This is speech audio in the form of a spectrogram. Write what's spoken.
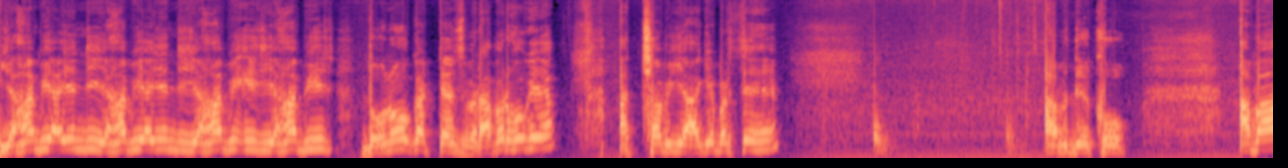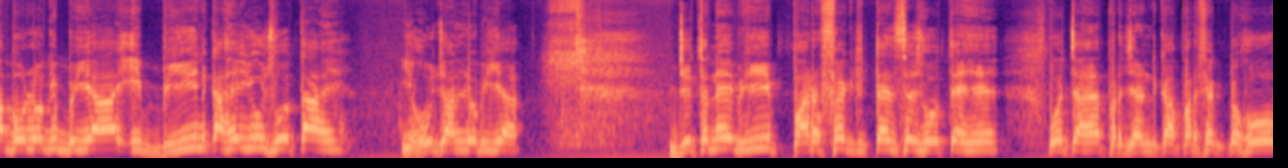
यहाँ भी आई एन जी यहाँ भी आई एन जी यहाँ भी इज़ यहाँ भी इज़ दोनों का टेंस बराबर हो गया। अच्छा भैया, आगे बढ़ते हैं। अब देखो। अब आप बोलोगे, भैया, ये बीन का है यूज़ होता है। यहू जान लो भैया। जितने भी परफेक्ट टेंसेज होते हैं, वो चाहे प्रेजेंट का परफेक्ट हो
